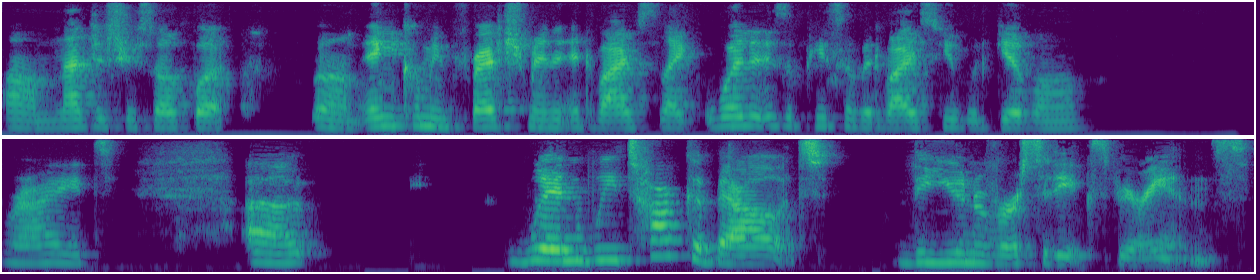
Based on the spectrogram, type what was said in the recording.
um, not just yourself but um, incoming freshmen advice, like what is a piece of advice you would give them? Right. Uh, when we talk about the university experience,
